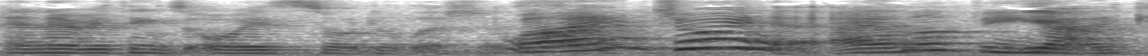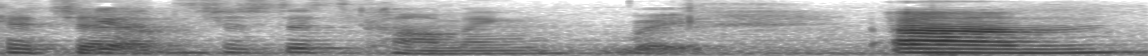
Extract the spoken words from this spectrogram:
And everything's always so delicious. Well, I enjoy it. I love being Yeah, in the kitchen. yeah. It's just it's calming. right. Um,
